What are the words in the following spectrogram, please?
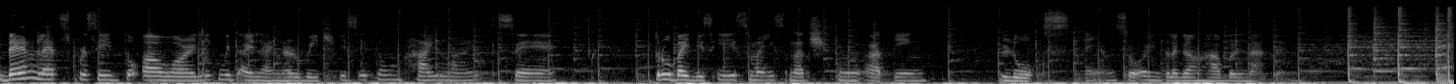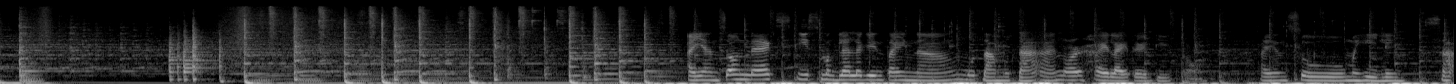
Then, let's proceed to our liquid eyeliner which is itong highlight kasi true by this is may snatch yung ating looks. Ayan. So, ayun talaga ang habol natin. Ayan. So, ang next is maglalagay tayo ng muta-mutaan or highlighter dito. Ayan. So, mahilig sa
